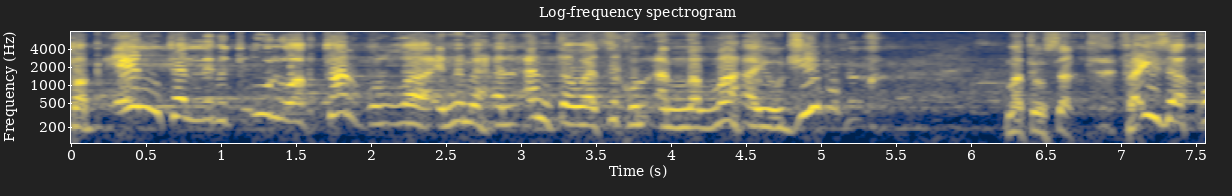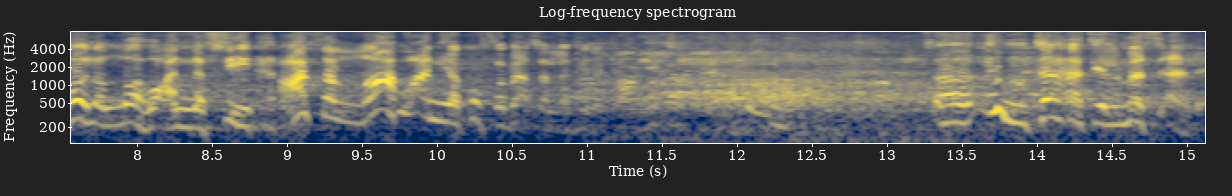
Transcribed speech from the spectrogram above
طب أنت اللي بتقول وبترجو الله إنما هل أنت واثق أن الله يجيبك؟ ما توثق فإذا قال الله عن نفسه عسى الله أن يكف بأس الذين كفروا آه انتهت المسألة.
